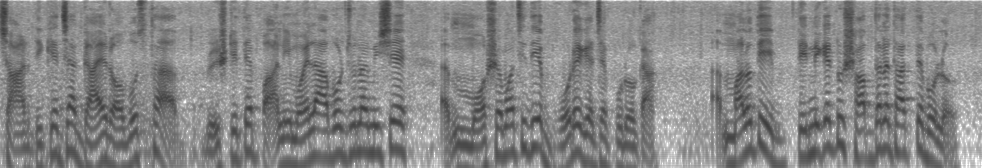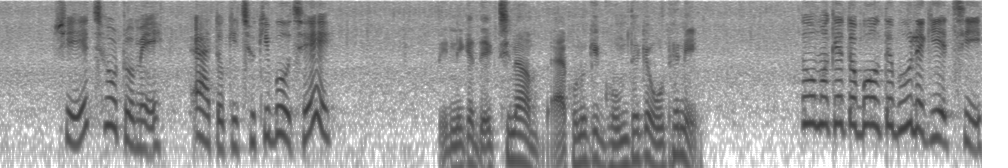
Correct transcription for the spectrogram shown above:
চারদিকে যা গায়ের অবস্থা বৃষ্টিতে পানি ময়লা আবর্জনা মিশে আহ, মশামাছি দিয়ে ভরে গেছে পুরো গা। মালতী তিন্নিকে একটু সাবধানে থাকতে বলো। সে ছোট মেয়ে। এত কিছু কি বোঝে? তিন্নিকে দেখছি না এখনও কি ঘুম থেকে ওঠেনি? তোমাকে তো বলতে ভুলে গিয়েছি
